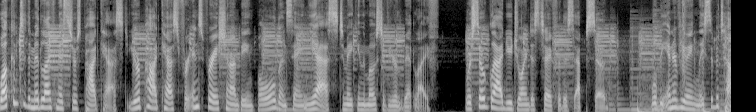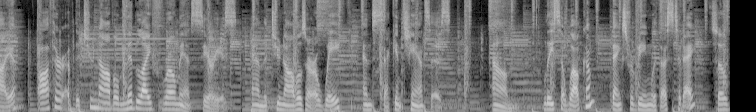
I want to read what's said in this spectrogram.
Welcome to the Midlife Midsters podcast, your podcast for inspiration on being bold and saying yes to making the most of your midlife. We're so glad you joined us today for this episode. We'll be interviewing Lisa Battalia, author of the two novel midlife romance series, and the two novels are Awake and Second Chances. Um, Lisa, welcome. Thanks for being with us today. So,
